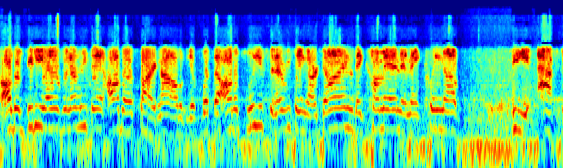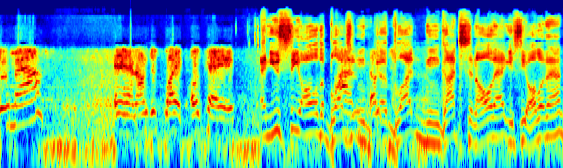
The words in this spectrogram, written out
all the videos and everything. All the sorry, not all of it, but the, all the police and everything are done. They come in and they clean up the aftermath, and I'm just like, okay, And you see all the bloods I'm- and I'm- uh, blood and guts and all that? You see all of that?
